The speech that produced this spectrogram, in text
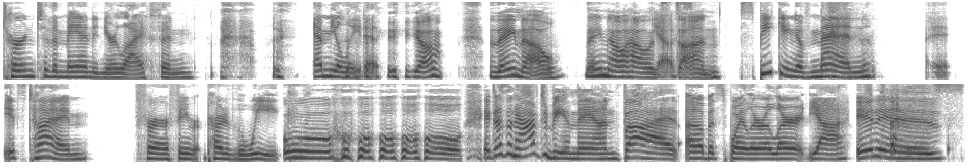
turn to the man in your life and emulate it. yep. They know. They know how it's Yes. done. Speaking of men, it's time for our favorite part of the week. Oh, it doesn't have to be a man, but Uh, but spoiler alert, yeah. it is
